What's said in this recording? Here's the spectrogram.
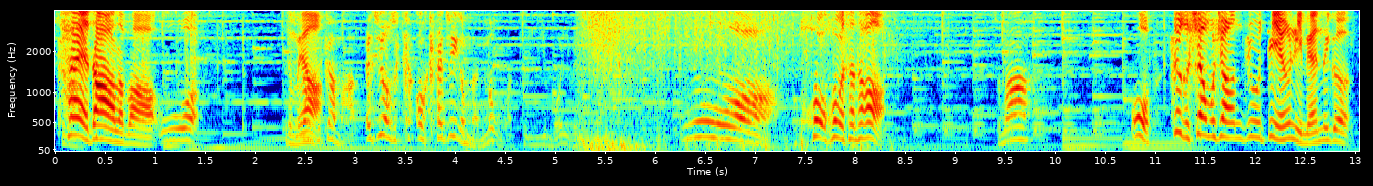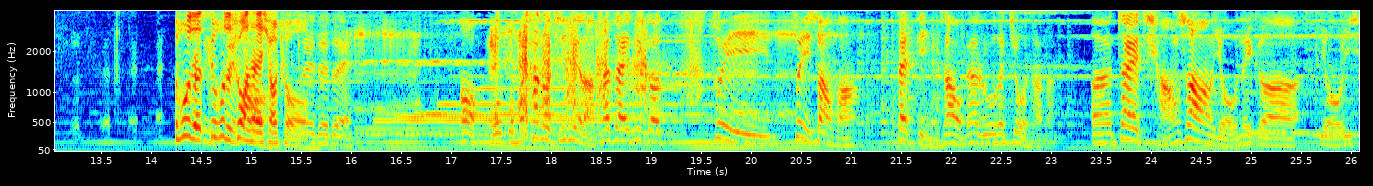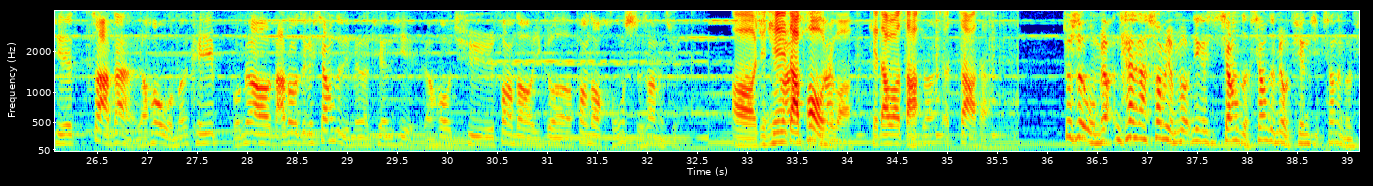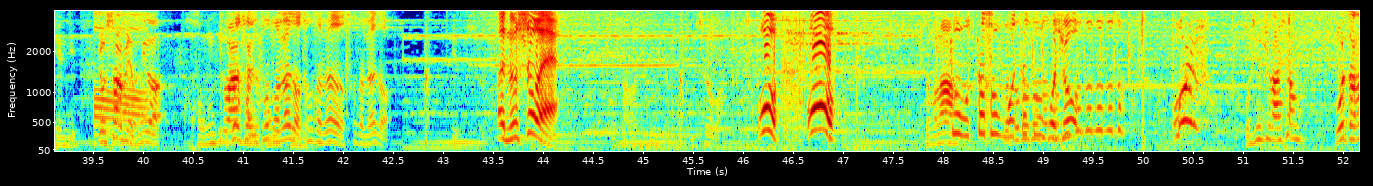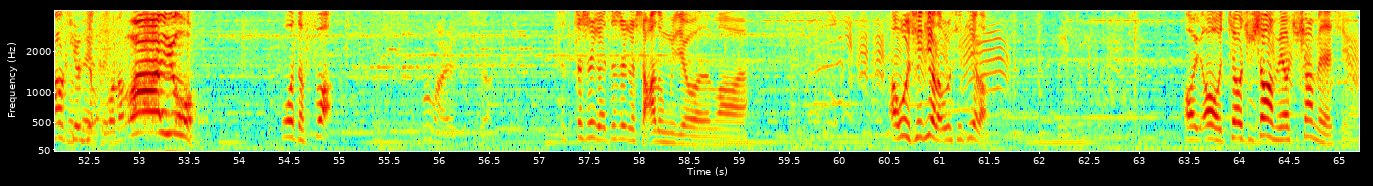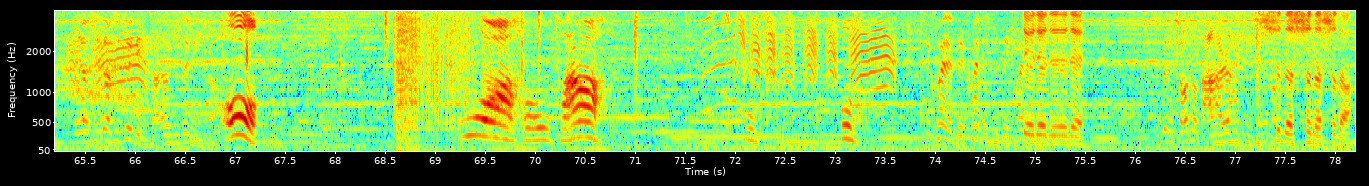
太大了吧！我怎么样这钥匙？干嘛？哎，这要是开哦，开这个门的，我这一我以为是。哇，后后面三套。什么？哦，这个像不像就是电影里面那个最后的最后的状态的小丑对？对对。哦，我我们看到机密了，他在那个最最上方，在顶上，我们要如何救他呢？呃，在墙上有那个有一些炸弹，然后我们可以我们要拿到这个箱子里面的 TNT，然后去放到一个放到红石上面去。哦，就贴那大炮是吧？贴大炮打炸他。就是我们要你看看上面有没有那个箱子，箱子没有天体，箱子没有天体，哦就上面有那个红砖红从从左边走，从左边走，从左边走。你哎，能射哎！找到你射吧。哦哦，怎么了？吐他吐火他吐火球！走走走走走！哎呦，我先去拿箱子，我找到天体我的，哎呦，我的 fuck！什么玩意儿这是？这这是个这是个啥东西？我的妈呀！啊，我有天梯了，我有天梯了。哦哦，这要去上面，要去上面才行。要去要去最顶上，要去最顶上。哦，哇，好烦啊！哦，得快点，得快点，就得快对点。对对对对，这个小丑打的还是还挺凶的。是的，是的，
